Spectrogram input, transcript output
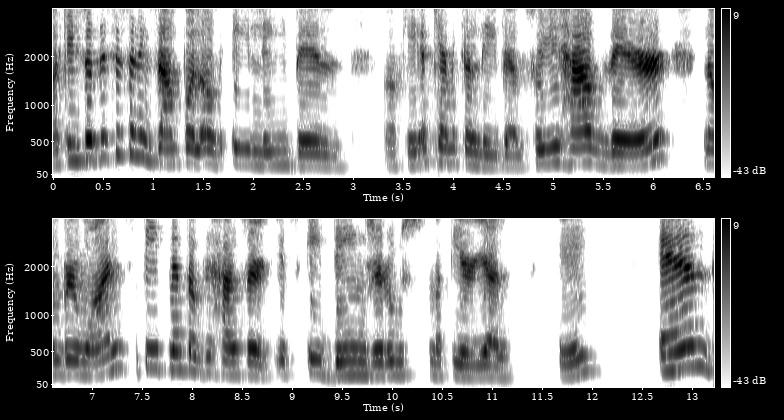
Okay, so this is an example of a label Okay, a chemical label. So you have there, number one, statement of the hazard. It's a dangerous material. Okay. And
